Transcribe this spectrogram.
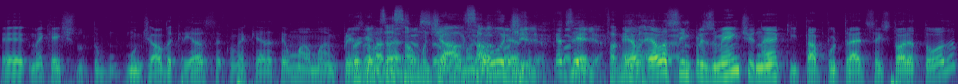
É, como é que é Instituto Mundial da Criança? Como é que era? Tem uma, uma empresa Organização lá da, Mundial de Saúde. Família. Quer dizer, família. ela, ela é. simplesmente, né, que está por trás dessa história toda,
